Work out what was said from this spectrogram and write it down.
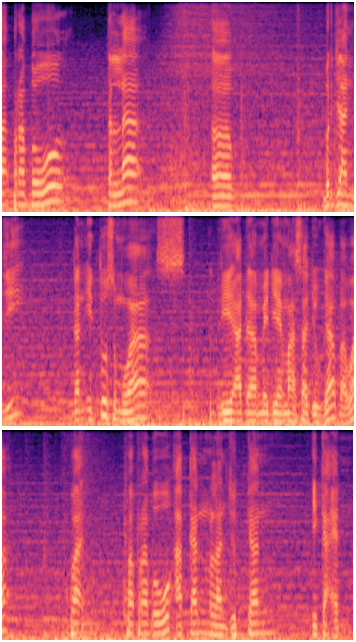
Pak Prabowo telah eh, berjanji dan itu semua di ada media massa juga bahwa Pak Pak Prabowo akan melanjutkan IKN.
